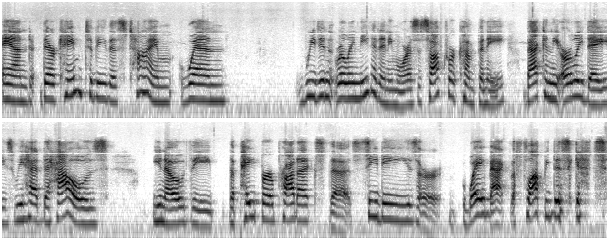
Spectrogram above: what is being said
and there came to be this time when we didn't really need it anymore. As a software company back in the early days we had to house you know the the paper products the CDs or way back the floppy diskettes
